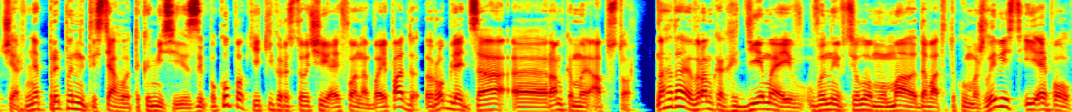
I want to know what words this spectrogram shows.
червня припинити стягувати комісії з покупок, які користувачі iPhone або iPad роблять за е, рамками App Store. Нагадаю, в рамках DMA вони в цілому мали давати таку можливість, і Apple,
